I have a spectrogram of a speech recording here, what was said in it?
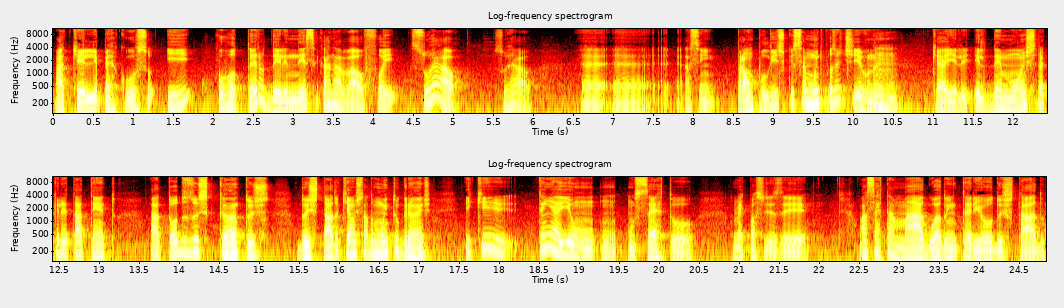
aquele percurso. E o roteiro dele nesse carnaval foi surreal. Surreal. É, é, assim, para um político isso é muito positivo, né? Uhum. que aí ele, ele demonstra que ele está atento a todos os cantos do estado, que é um estado muito grande e que tem aí um, um- um certo, como é que posso dizer, uma certa mágoa do interior do estado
